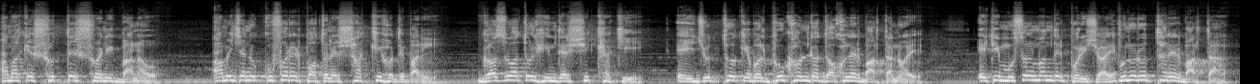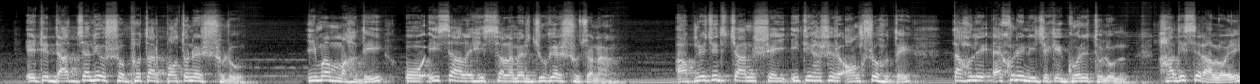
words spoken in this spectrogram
আমাকে সত্যের সৈনিক বানাও। আমি যেন কুফরের পতনের সাক্ষী হতে পারি। গজওয়াতুল হিন্দের শিক্ষা কি? এই যুদ্ধ কেবল ভূখণ্ড দখলের বার্তা নয় এটি মুসলমানদের পরিচয়, পুনরুদ্ধারের বার্তা। এটি দাজ্জালীয় সভ্যতার পতনের শুরু। ইমাম মাহাদি ও ঈসা আলহিসাল্লামের যুগের সূচনা। আপনি যদি চান সেই ইতিহাসের অংশ হতে, তাহলে এখনই নিজেকে গড়ে তুলুন। হাদিসের আলোয়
